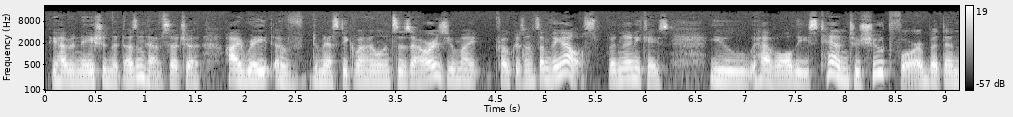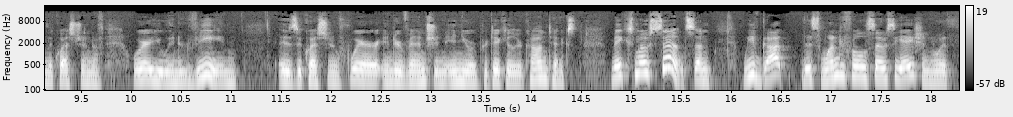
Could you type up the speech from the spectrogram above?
If you have a nation that doesn't have such a high rate of domestic violence as ours, you might focus on something else. But in any case, you have all these 10 to shoot for, but then the question of where you intervene is a question of where intervention in your particular context makes most sense. And we've got this wonderful association with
